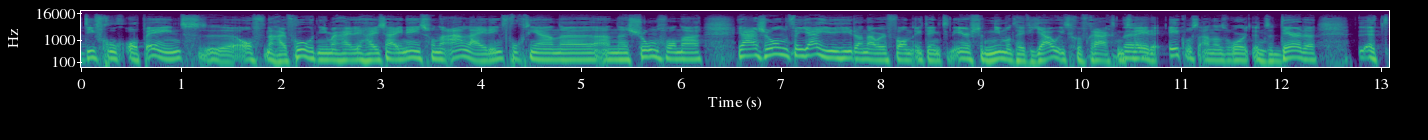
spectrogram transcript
die vroeg opeens, of nou hij vroeg het niet, maar hij, hij zei ineens van de aanleiding, vroeg hij aan, aan John van, ja John, vind jij hier, hier dan nou weer van? Ik denk ten eerste, niemand heeft jou iets gevraagd. Ten Nee. tweede, ik was aan het woord. En ten derde, het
